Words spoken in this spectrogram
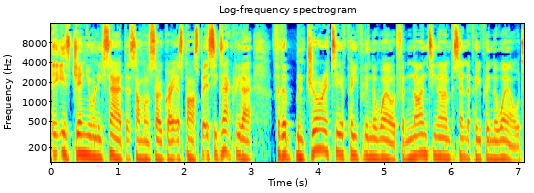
it is genuinely sad that someone so great has passed. But it's exactly that for the majority of people in the world, for ninety nine percent of people in the world,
